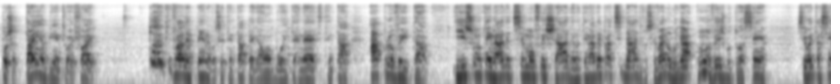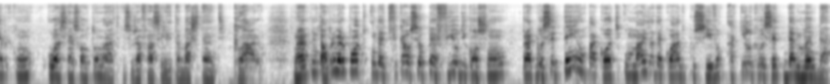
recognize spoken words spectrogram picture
poxa, tá em ambiente Wi-Fi? Claro que vale a pena você tentar pegar uma boa internet, tentar aproveitar. E isso não tem nada de ser mão fechada, não tem nada de praticidade. Você vai no lugar, uma vez botou a senha, você vai estar sempre com o acesso automático. Isso já facilita bastante, claro. Né? Então, primeiro ponto, identificar o seu perfil de consumo para que você tenha um pacote o mais adequado possível aquilo que você demanda.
